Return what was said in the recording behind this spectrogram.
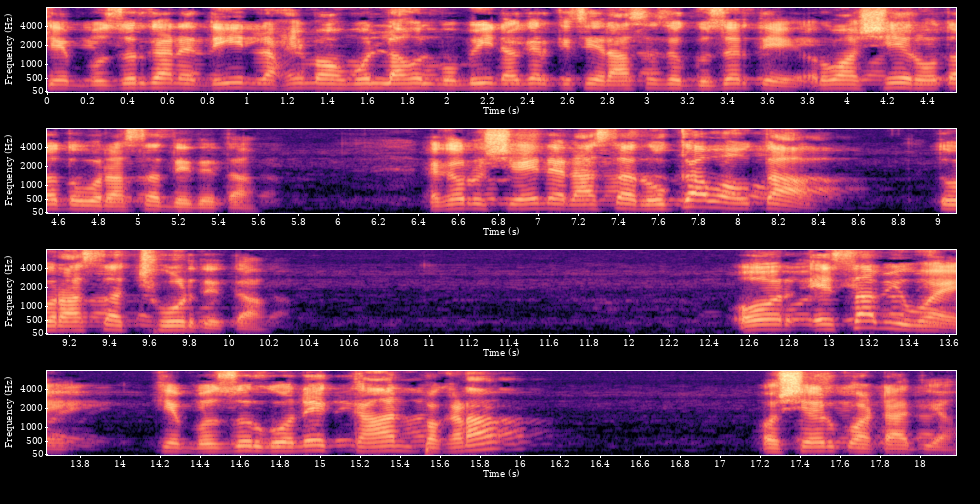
कि बुजुर्गान दीन रहीमुबीन अगर किसी रास्ते से गुजरते और वहाँ शेर होता तो वो रास्ता दे देता। अगर उस शेर ने रास्ता रोका हुआ होता तो वो रास्ता छोड़ देता। और ऐसा भी हुआ है कि बुज़ुर्गों ने कान पकड़ा और शेर को हटा दिया।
